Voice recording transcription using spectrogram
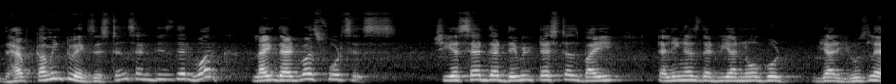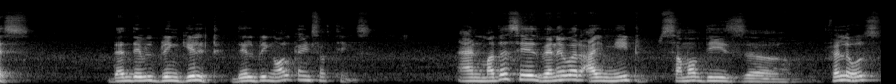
they have come into existence, and this is their work, like the adverse forces. She has said that they will test us by telling us that we are no good, we are useless, then they will bring guilt, they'll bring all kinds of things. And mother says, whenever I meet some of these uh, fellows,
